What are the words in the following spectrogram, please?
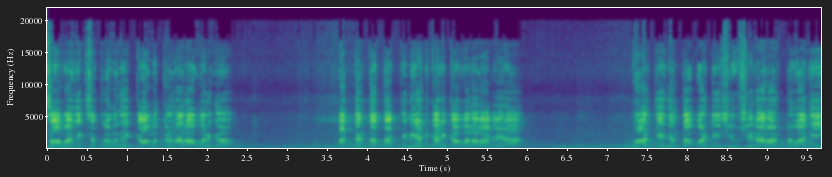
सामाजिक क्षेत्रामध्ये काम करणारा वर्ग अत्यंत ताकदीने या ठिकाणी कामाला लागलेला Bharatiya Janata Party Shiv Sena Rashtrawadi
